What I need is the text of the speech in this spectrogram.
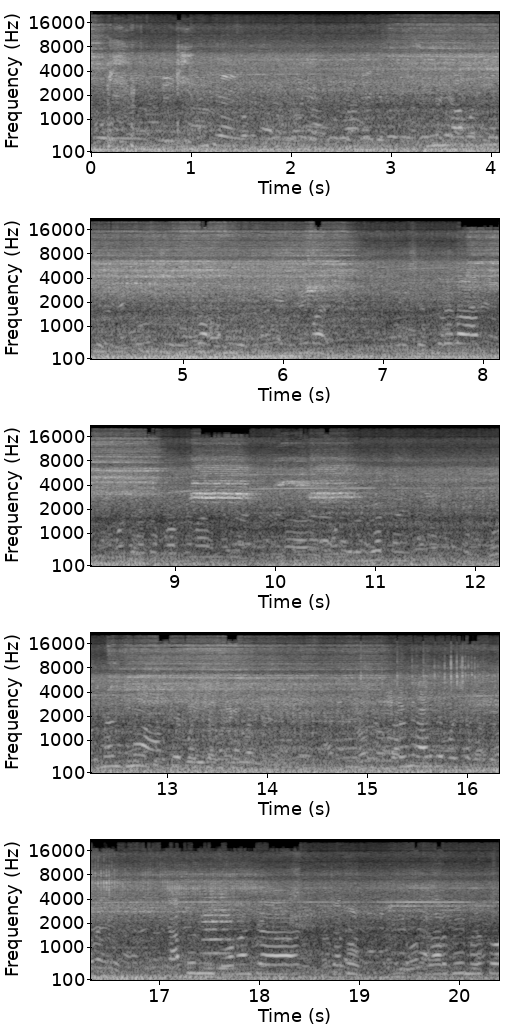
विनंती आहे स्कीम राबवली जाते रोजगार हमी योजना स्कीम आहे तर शेतकऱ्याला मजुराचा प्रॉब्लेम आहे अं, मजुरी मिळत नाही गव्हर्नमेंटनं अर्धे पैसे भरले पाहिजे आणि शेतकऱ्यांनी अर्धे पैसे भरले पाहिजे त्यातून दोघांच्या त्याच्यातून रोजगार बी मिळतो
